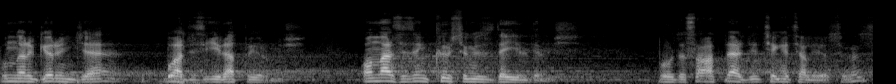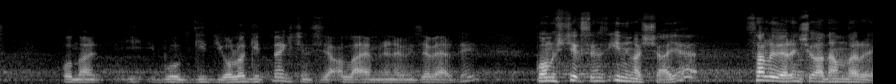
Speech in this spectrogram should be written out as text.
Bunları görünce bu hadisi irat buyurmuş. Onlar sizin kürsünüz değil demiş. Burada saatlerce çenge çalıyorsunuz. Onlar bu git yola gitmek için size Allah emrini evinize verdi. Konuşacaksınız inin aşağıya. Salıverin şu adamları.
